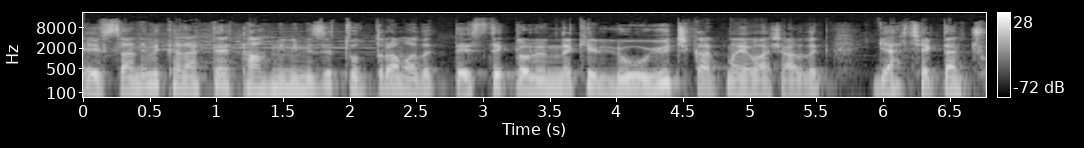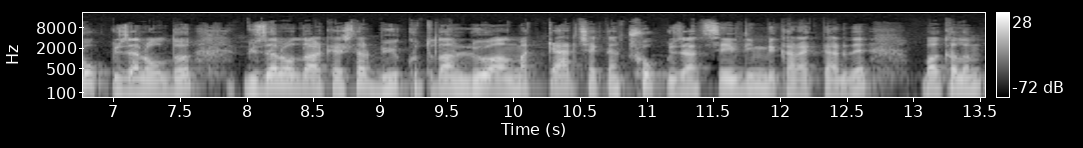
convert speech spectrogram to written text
Efsanevi karakter tahminimizi tutturamadık. Destek rolündeki Lu'yu çıkartmayı başardık. Gerçekten çok güzel oldu. Güzel oldu arkadaşlar. Büyük kutudan Lu almak gerçekten çok güzel. Sevdiğim bir karakterdi. Bakalım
